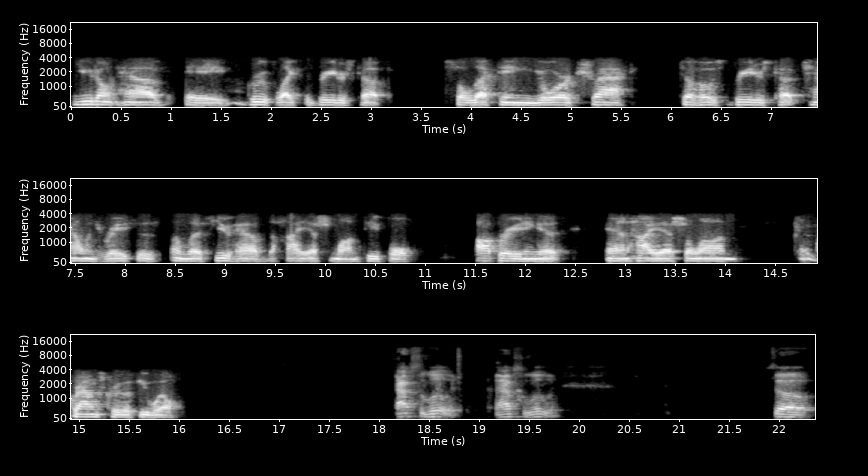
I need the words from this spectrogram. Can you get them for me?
you don't have a group like the Breeders' Cup selecting your track to host Breeders' Cup Challenge races unless you have the high echelon people operating it and high echelon grounds crew, if you will. Absolutely. Absolutely. So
